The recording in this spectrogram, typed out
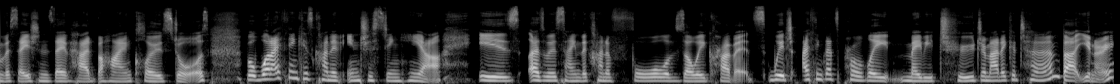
conversations they've had behind closed doors. But what I think is kind of interesting here is, as we were saying, the kind of fall of Zoe Kravitz, which I think that's probably maybe too dramatic a term, but you know,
